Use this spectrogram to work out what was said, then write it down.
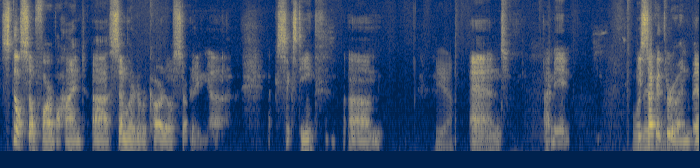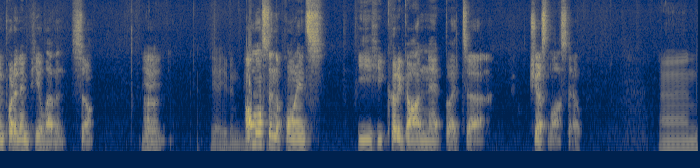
still so far behind, uh, similar to Ricciardo starting uh, like 16th. Um, Yeah. and I mean, What he stuck it through and, and put it in P11. So Yeah. um, yeah, he didn't. he almost didn't- in the points. He he could have gotten it, but uh, just lost out. And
